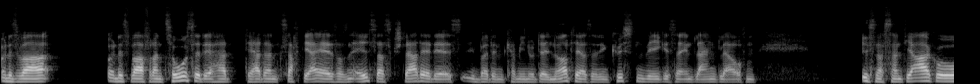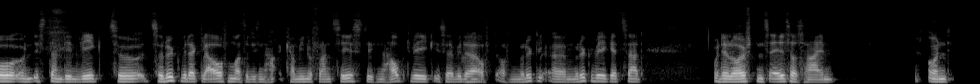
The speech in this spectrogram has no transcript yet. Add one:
Und es war, und es war Franzose, der hat, der hat dann gesagt, ja, er ist aus dem Elsass gestartet, der ist über den Camino del Norte, also den Küstenweg, ist er entlang gelaufen ist nach Santiago und ist dann den Weg zu, zurück wieder gelaufen, also diesen Camino Frances, diesen Hauptweg, ist er wieder mhm. auf, auf dem Rück, äh, Rückweg jetzt hat und er läuft ins Elsassheim. Und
